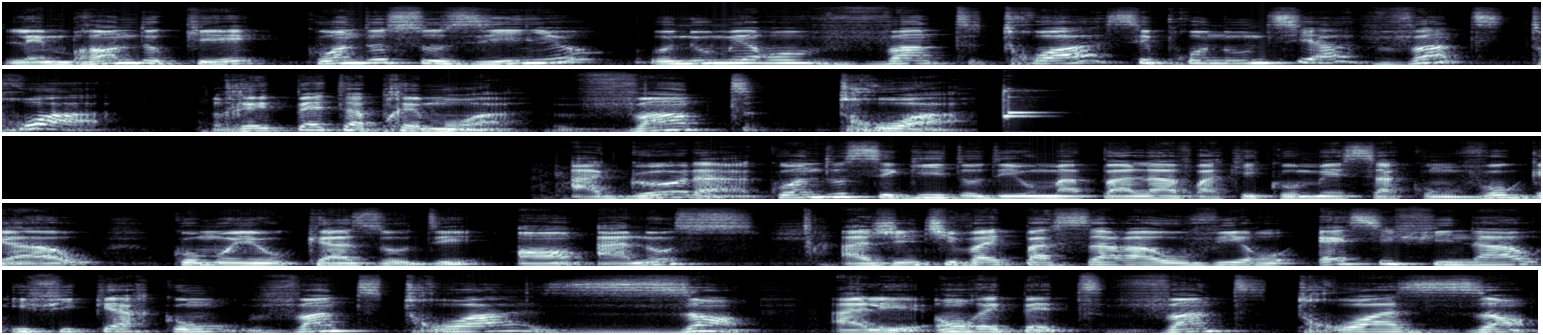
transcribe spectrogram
Lembrando que, quando sozinho, o número 23 se pronuncia 23. Répète après moi. 23. Agora, quando seguido de uma palavra que começa com vogal, como é o caso de an, anos, a gente vai passar a ouvir o S final e ficar com 23 ans. Allez, on répète. 23 ans.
